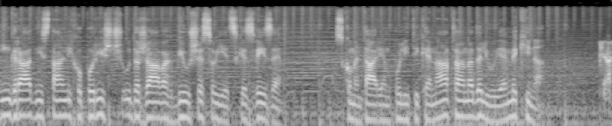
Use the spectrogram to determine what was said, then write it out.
in gradni stalnih oporišč v državah bivše Sovjetske zveze. S komentarjem politike NATO nadaljuje Mekina. Ja,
